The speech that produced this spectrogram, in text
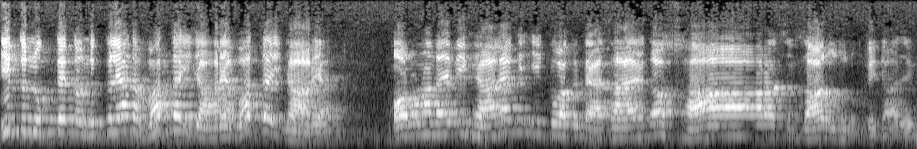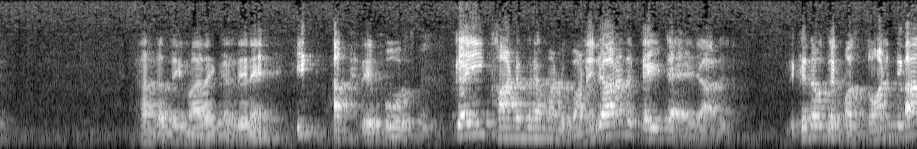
ਇੱਕ ਨੁਕਤੇ ਤੋਂ ਨਿਕਲਿਆ ਤਾਂ ਵੱਧਦਾ ਹੀ ਜਾ ਰਿਹਾ, ਵੱਧਦਾ ਹੀ ਜਾ ਰਿਹਾ। ਔਰ ਉਹਨਾਂ ਦਾ ਇਹ ਵੀ ਖਿਆਲ ਹੈ ਕਿ ਇੱਕ ਵਕਤ ਐਸਾ ਆਏਗਾ, ਸਾਰਾ ਸੰਸਾਰ ਉਸ ਨੁਕਤੇ ਜਾ ਜਾਏਗਾ। ਸੰਤ ਜੀ ਮਾਰੇ ਕਹਿੰਦੇ ਨੇ, ਇੱਕ ਅੱਖ ਦੇ ਫੋਰਸ ਕਈ ਖੰਡ ਬ੍ਰਹਮੰਡ ਬਣੇ ਜਾ ਰਹੇ ਤੇ ਕਈ ਢਹਿ ਜਾ ਰਹੇ ਤੇ ਕਿਤੇ ਉੱਤੇ ਮਸਤਵਾਨ ਦਿਖਾ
